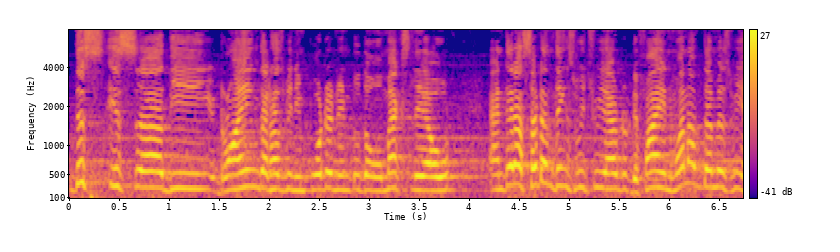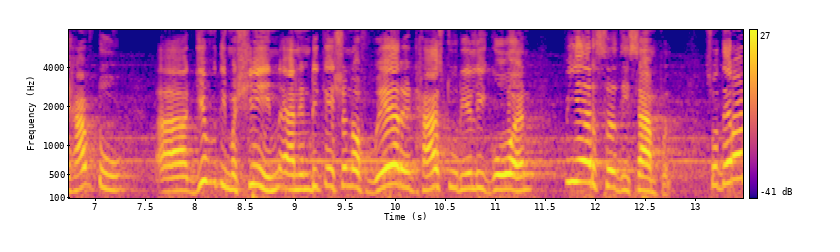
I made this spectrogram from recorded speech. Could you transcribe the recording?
this is uh, the drawing that has been imported into the OMAX layout and there are certain things which we have to define. One of them is we have to uh, give the machine an indication of where it has to really go and pierce uh, the sample. So there are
